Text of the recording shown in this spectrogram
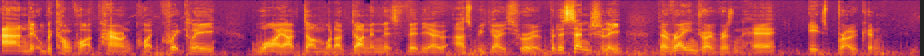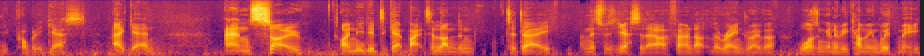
and it will become quite apparent quite quickly why I've done what I've done in this video as we go through it. But essentially, the Range Rover isn't here, it's broken, you probably guessed, again. And so I needed to get back to London today, and this was yesterday, I found out that the Range Rover wasn't going to be coming with me.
